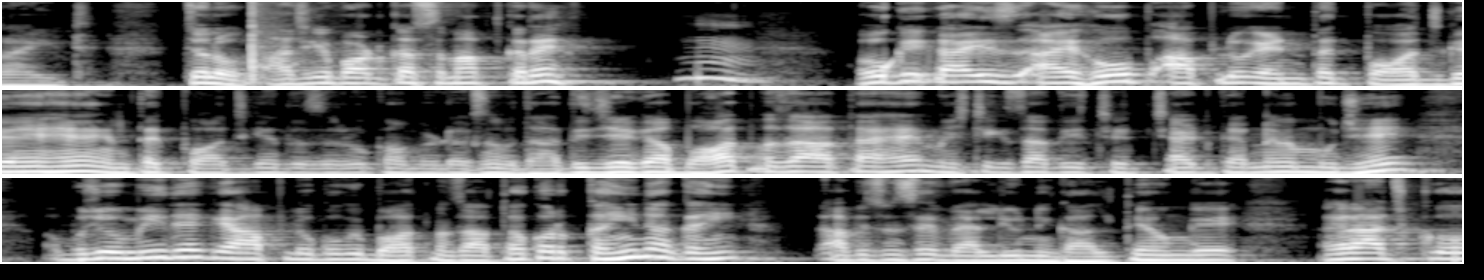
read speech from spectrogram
राइट चलो आज के पॉडकास्ट समाप्त करें। ओके गाइज़ आई होप आप लोग एंड तक पहुँच गए हैं। एंड तक पहुँच गए हैं तो ज़रूर कमेंट बॉक्स में बता दीजिएगा। बहुत मज़ा आता है मिस्टी के साथ ये चिट चैट करने में। मुझे मुझे उम्मीद है कि आप लोगों को भी बहुत मज़ा आता होगा और कहीं ना कहीं आप इसमें से वैल्यू निकालते होंगे। अगर आज को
